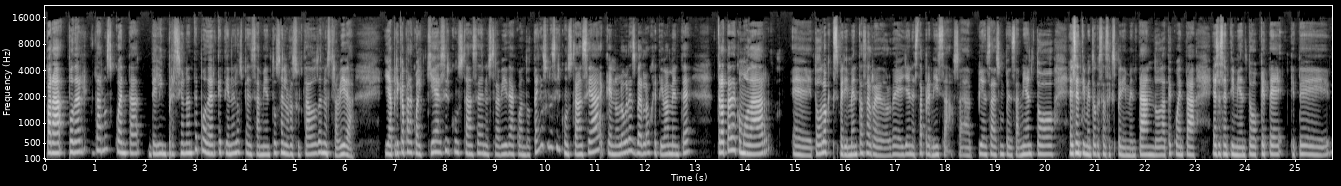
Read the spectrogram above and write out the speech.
para poder darnos cuenta del impresionante poder que tienen los pensamientos en los resultados de nuestra vida. Y aplica para cualquier circunstancia de nuestra vida. Cuando tengas una circunstancia que no logres verla objetivamente, trata de acomodar eh, todo lo que experimentas alrededor de ella en esta premisa. O sea, piensa, es un pensamiento, el sentimiento que estás experimentando, date cuenta ese sentimiento que te, que te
